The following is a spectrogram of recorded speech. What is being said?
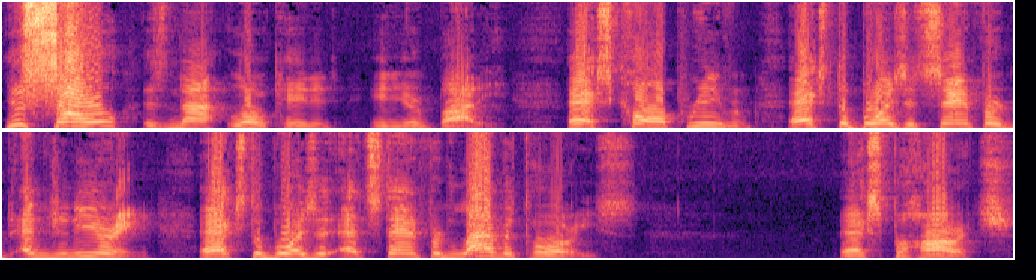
Your soul is not located in your body. Ask Karl Pribram. Ask the boys at Stanford Engineering. Ask the boys at, Stanford Laboratories. Ask Puharich.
